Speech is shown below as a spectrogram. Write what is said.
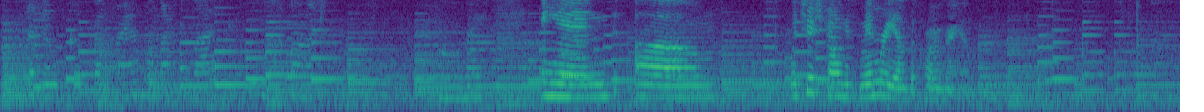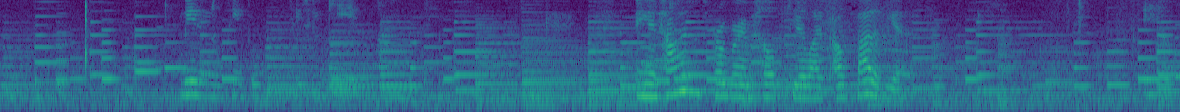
because it was a good program. I learned a lot. It was fun. All right. And um, what's your strongest memory of the program? Meeting new people, teaching kids, And how has this program helped your life outside of YES? It helps.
